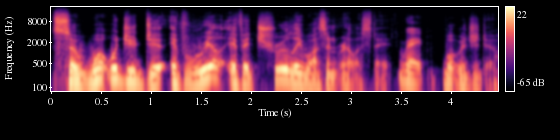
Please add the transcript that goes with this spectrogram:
So, what would you do if real if it truly wasn't real estate? Right. What would you do?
